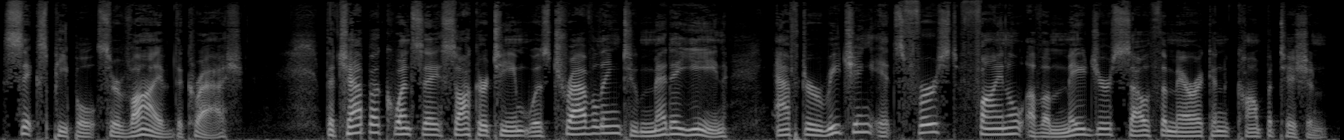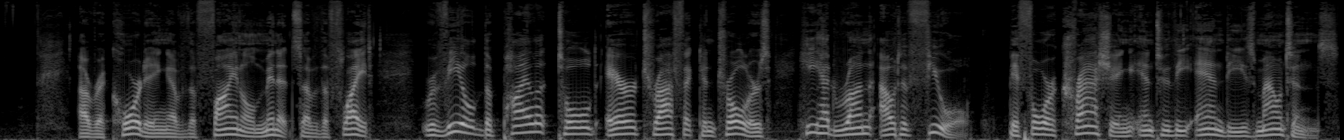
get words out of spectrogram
Six people survived the crash. The Chapecoense soccer team was traveling to Medellin after reaching its first final of a major South American competition. A recording of the final minutes of the flight revealed the pilot told air traffic controllers he had run out of fuel before crashing into the Andes Mountains.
